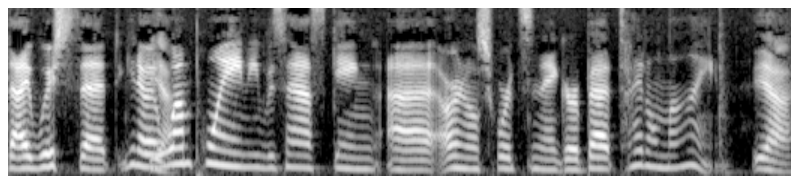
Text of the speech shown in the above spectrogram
I wish that you know at Yeah. one point he was asking uh, Arnold Schwarzenegger about Title IX. yeah,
